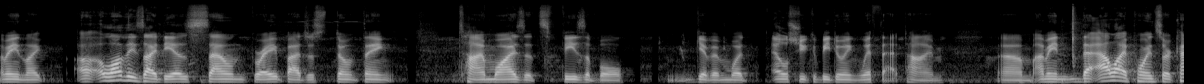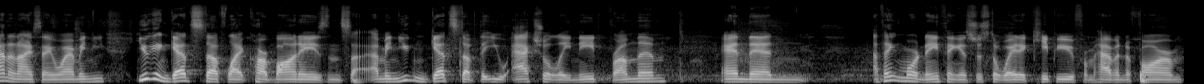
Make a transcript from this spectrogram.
I mean, like a, a lot of these ideas sound great, but I just don't think time wise it's feasible, given what else you could be doing with that time. Um, I mean, the ally points are kind of nice anyway. I mean, you, you can get stuff like carbones and so, I mean, you can get stuff that you actually need from them, and then I think more than anything, it's just a way to keep you from having to farm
